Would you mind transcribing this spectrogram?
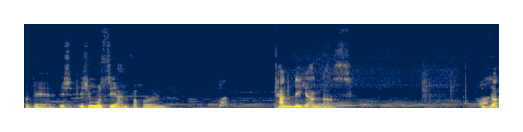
Okay, ich, ich muss sie einfach holen. Kann nicht anders. So.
